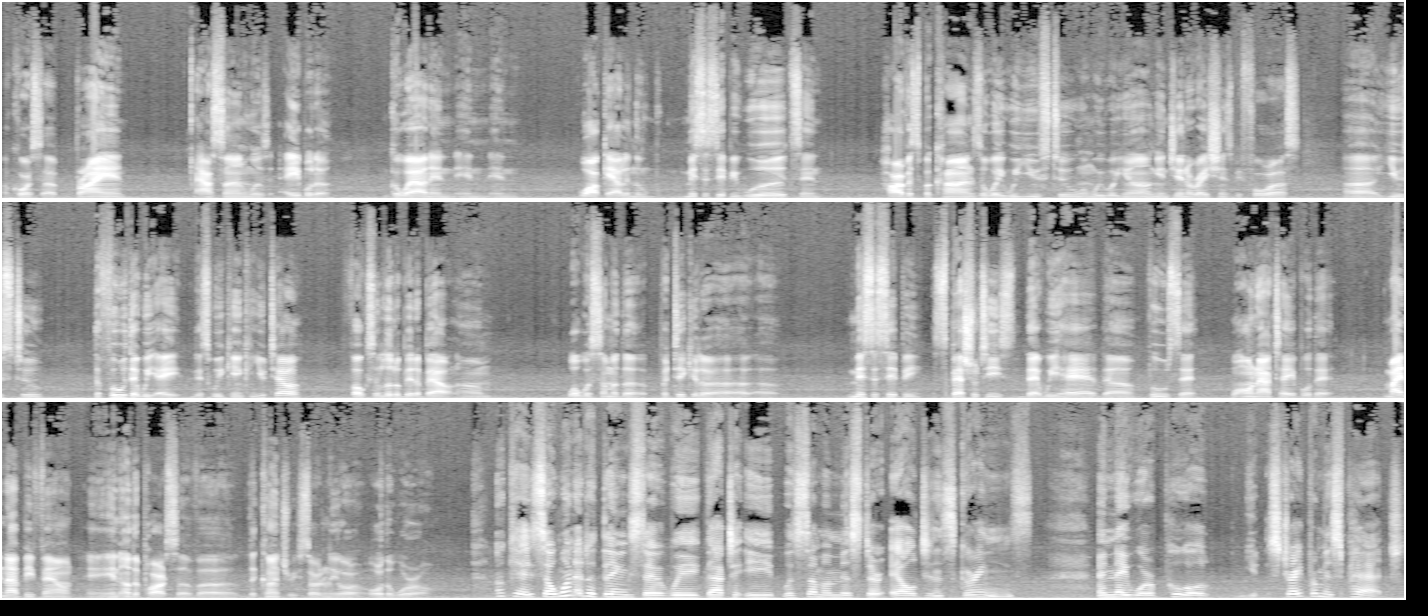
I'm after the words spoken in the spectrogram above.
of course, uh, Brian, our son, was able to go out and, and, and walk out in the Mississippi woods and harvest pecans the way we used to when we were young and generations before us uh, used to. The food that we ate this weekend, can you tell folks a little bit about um, what were some of the particular uh, uh, Mississippi specialties that we had, the foods that on our table that might not be found in other parts of uh, the country, certainly, or, or the world. Okay, so one of the things that we got to eat was some of Mr. Elgin's greens, and they were pulled straight from his patch.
